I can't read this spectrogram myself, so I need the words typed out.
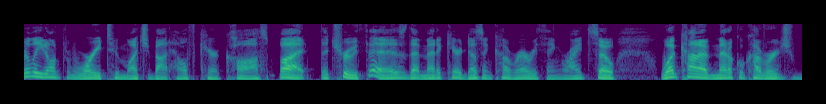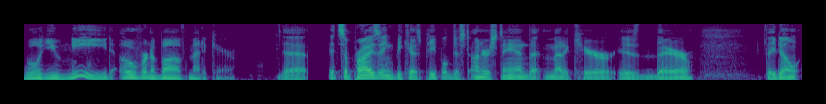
really don't worry too much about healthcare costs. But the truth is that Medicare doesn't cover everything, right? So, what kind of medical coverage will you need over and above Medicare? Yeah, it's surprising because people just understand that Medicare is there. They don't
